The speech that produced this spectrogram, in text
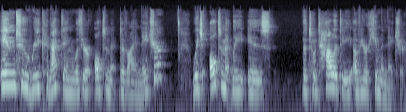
into reconnecting with your ultimate divine nature, which ultimately is the totality of your human nature.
